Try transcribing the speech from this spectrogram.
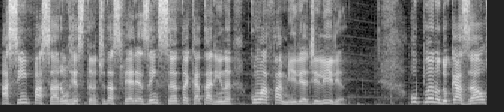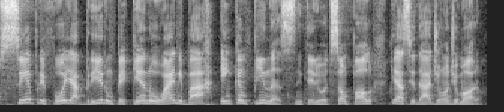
Assim, passaram o restante das férias em Santa Catarina com a família de Lilian. O plano do casal sempre foi abrir um pequeno wine bar em Campinas, interior de São Paulo, que é a cidade onde moram.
